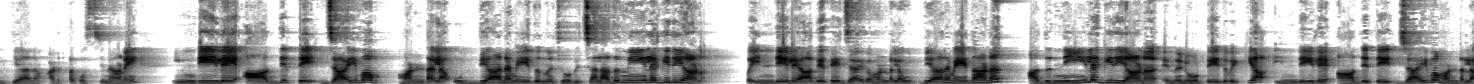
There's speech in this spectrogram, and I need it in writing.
ഉദ്യാനം. അടുത്ത ക്വസ്റ്റ്യൻ ആണ് ഇന്ത്യയിലെ ആദ്യത്തെ ജൈവ മണ്ഡല ഉദ്യാനം ഏതെന്ന് ചോദിച്ചാൽ അത് നീലഗിരിയാണ്. അപ്പൊ ഇന്ത്യയിലെ ആദ്യത്തെ ജൈവമണ്ഡല ഉദ്യാനം ഏതാണ്? അത് നീലഗിരിയാണ് എന്ന് നോട്ട് ചെയ്ത് വെക്കുക. ഇന്ത്യയിലെ ആദ്യത്തെ ജൈവമണ്ഡല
